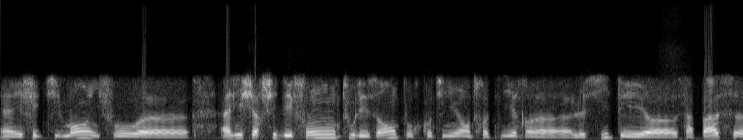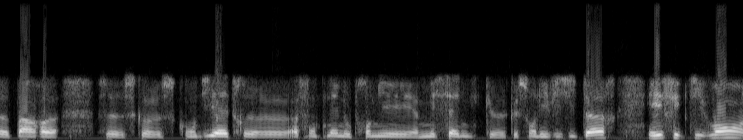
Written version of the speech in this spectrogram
effectivement, il faut euh, aller chercher des fonds tous les ans pour continuer à entretenir euh, le site et ça passe par ce, qu'on dit être à Fontenay nos premiers mécènes que, sont les visiteurs et effectivement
